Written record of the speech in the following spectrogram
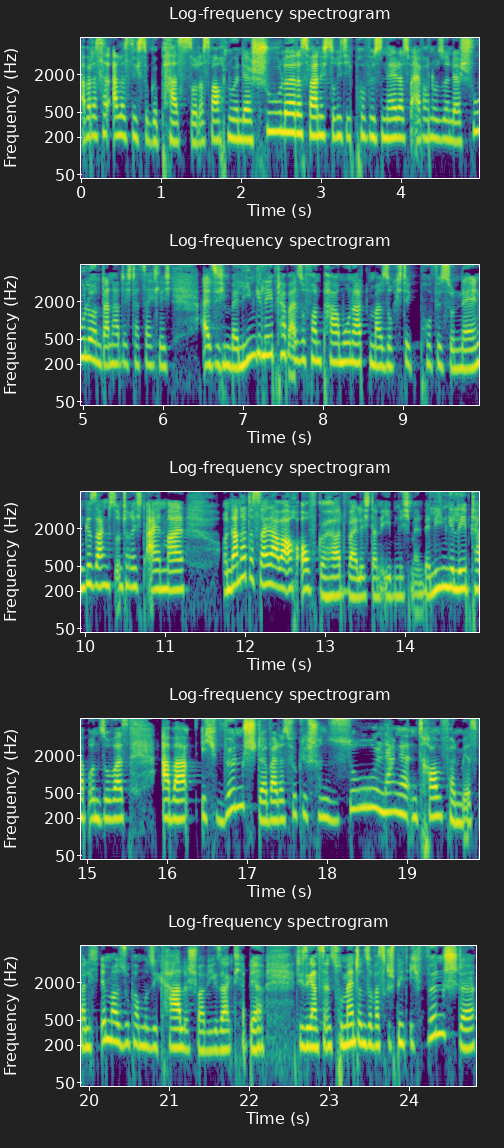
Aber das hat alles nicht so gepasst. So, das war auch nur in der Schule. Das war nicht so richtig professionell. Das war einfach nur so in der Schule. Und dann hatte ich tatsächlich, als ich in Berlin gelebt habe, also vor ein paar Monaten mal so richtig professionellen Gesangsunterricht einmal. Und dann hat das leider aber auch aufgehört, weil ich dann eben nicht mehr in Berlin gelebt habe und sowas. Aber ich wünschte, weil das wirklich schon so lange ein Traum von mir ist, weil ich immer super musikalisch war. Wie gesagt, ich habe ja diese ganzen Instrumente und sowas gespielt. Ich wünschte,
